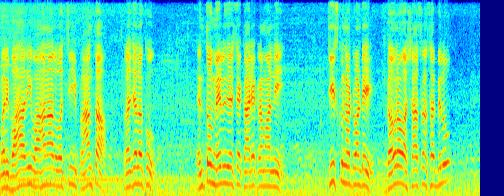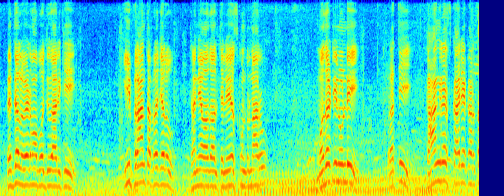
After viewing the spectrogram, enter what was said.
మరి భారీ వాహనాలు వచ్చి ఈ ప్రాంత ప్రజలకు ఎంతో మేలు చేసే కార్యక్రమాన్ని తీసుకున్నటువంటి గౌరవ శాసనసభ్యులు పెద్దలు వేడమబోజు గారికి ఈ ప్రాంత ప్రజలు ధన్యవాదాలు తెలియజేసుకుంటున్నారు. మొదటి నుండి ప్రతి కాంగ్రెస్ కార్యకర్త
